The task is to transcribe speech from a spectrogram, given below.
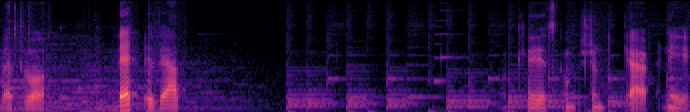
Wettbewerb. Wettbewerb. Okay, jetzt kommt bestimmt gar. Nee.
